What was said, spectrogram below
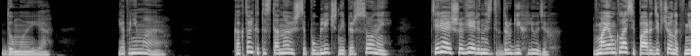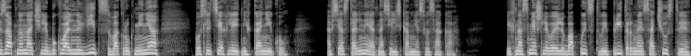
думаю я. Я понимаю. Как только ты становишься публичной персоной, теряешь уверенность в других людях. В моем классе пара девчонок внезапно начали буквально виться вокруг меня после тех летних каникул, а все остальные относились ко мне свысока. Их насмешливое любопытство и приторное сочувствие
